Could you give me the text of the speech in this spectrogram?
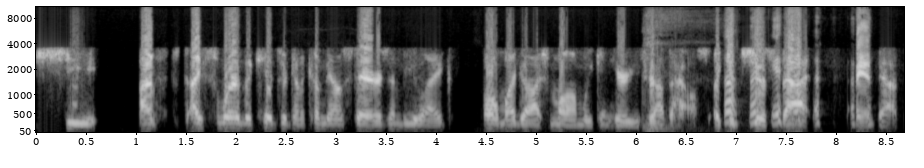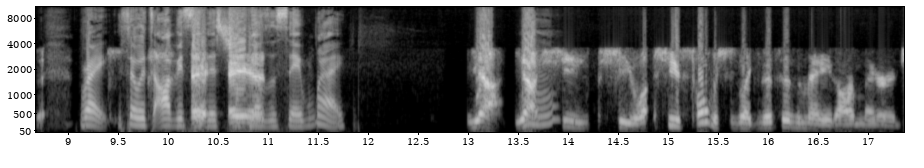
She, I, I swear, the kids are going to come downstairs and be like, "Oh my gosh, mom, we can hear you throughout the house." Like it's just that fantastic. right. So it's obviously And- this she feels the same way. Yeah, yeah. Mhm. She, she, she's told me she's like, "This has made our marriage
